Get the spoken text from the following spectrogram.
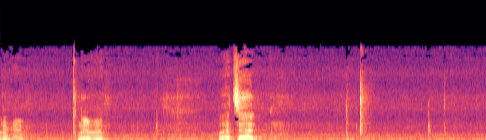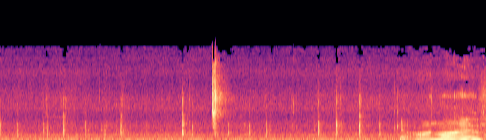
Okay, anyway. Well, that's it. Got OnLive.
